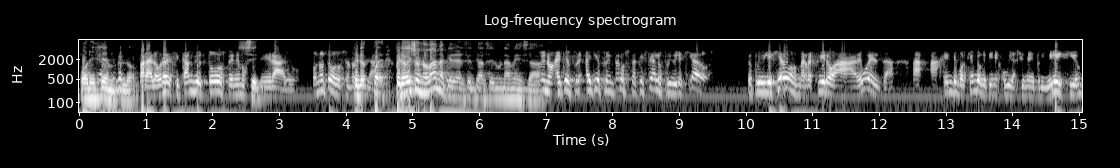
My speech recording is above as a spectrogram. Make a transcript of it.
por ejemplo? Para lograr ese cambio todos tenemos que tener algo. O no todos en pero, Pero ellos no van a querer sentarse en una mesa. Bueno, hay que, hay que enfrentarlos hasta que sean los privilegiados. Los privilegiados me refiero a, de vuelta, a, gente, por ejemplo, que tiene jubilaciones de privilegio,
